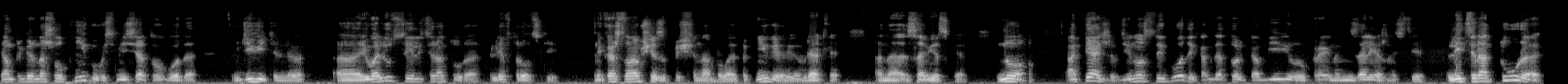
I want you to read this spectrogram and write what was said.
Я, например, нашел книгу 80-го года, удивительную, э, «Революция и литература», Лев Троцкий. Мне кажется, она вообще запрещена была, эта книга, вряд ли она советская. Но Опять же, в 90-е годы, когда только объявила Украина незалежности, литература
